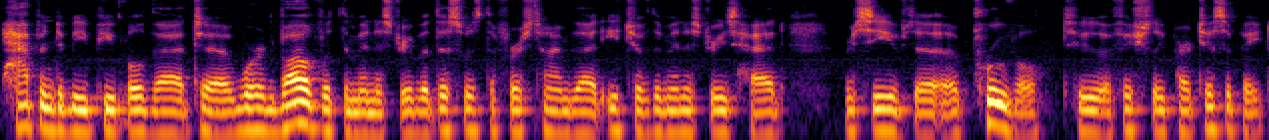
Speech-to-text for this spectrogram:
happen to be people that uh, were involved with the ministry, but this was the first time that each of the ministries had received uh, approval to officially participate.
